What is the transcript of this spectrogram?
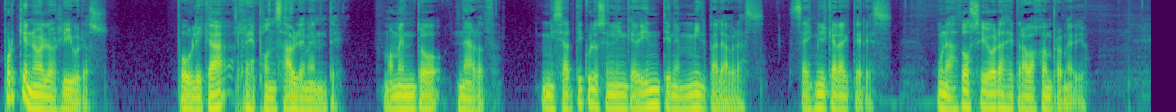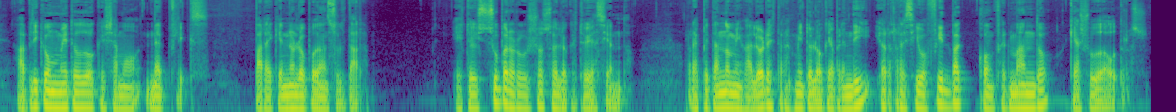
¿Por qué no a los libros? Publica responsablemente. Momento nerd. Mis artículos en LinkedIn tienen mil palabras, seis mil caracteres, unas 12 horas de trabajo en promedio. Aplico un método que llamo Netflix, para que no lo puedan soltar. Estoy súper orgulloso de lo que estoy haciendo. Respetando mis valores, transmito lo que aprendí y recibo feedback confirmando que ayudo a otros.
